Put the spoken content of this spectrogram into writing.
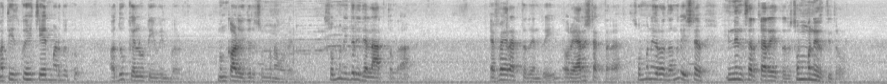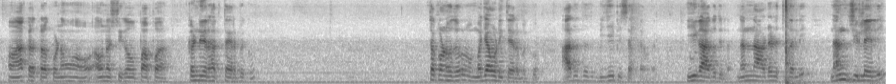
ಮತ್ತು ಇದಕ್ಕೂ ಹೆಚ್ಚು ಏನು ಮಾಡಬೇಕು? ಅದು ಕೆಲವು ಟಿ ವಿಲಿ ಬರ್ತದೆ ಮುಂಕಾಳು ಇದ್ರು ಸುಮ್ಮನೆ ಇದ್ರೆ ಇದೆಲ್ಲ ಆಗ್ತದ? ಎಫ್ ಐ ಆರ್ ಆಗ್ತದೇನ್ರಿ? ಅವ್ರು ಅರೆಸ್ಟ್ ಆಗ್ತಾರೆ? ಸುಮ್ಮನೆ ಇರೋದಂದ್ರೆ ಇಷ್ಟ. ಹಿಂದಿನ ಸರ್ಕಾರ ಇರ್ತದೆ. ಸುಮ್ಮನೆ ಇರ್ತಿದ್ರು ಅವರು. ಅವ ಆಕಳು ಕಳ್ಕೊಂಡು ಅವನಷ್ಟಿಗೆ ಅವ ಪಾಪ ಕಣ್ಣೀರು ಹಾಕ್ತಾ ಇರಬೇಕು. ತಗೊಂಡು ಹೋದವರು ಮಜಾ ಹೊಡಿತಾ ಇರಬೇಕು. ಆದದ್ದು ಬಿ ಜೆ ಪಿ ಸರ್ಕಾರದಲ್ಲಿ. ಈಗ ಆಗೋದಿಲ್ಲ. ನನ್ನ ಆಡಳಿತದಲ್ಲಿ ನನ್ನ ಜಿಲ್ಲೆಯಲ್ಲಿ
